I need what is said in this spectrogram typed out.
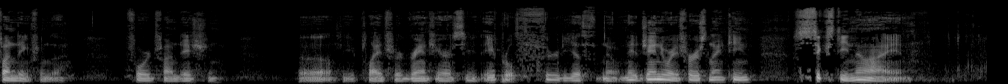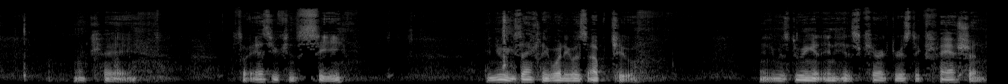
funding from the Ford Foundation uh, he applied for a grant here. See, April 30th, no, January 1st, 1969. Okay. So as you can see, he knew exactly what he was up to. And he was doing it in his characteristic fashion.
